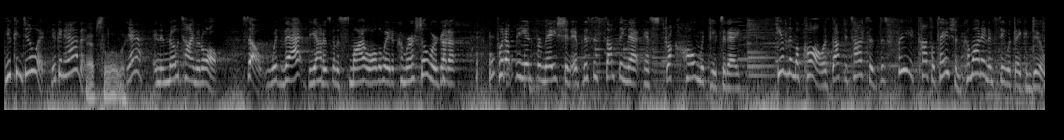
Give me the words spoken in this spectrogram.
you can do it. You can have it. Absolutely. Yeah, and in no time at all. So with that, Beata's going to smile all the way to commercial. We're going to put up the information. If this is something that has struck home with you today, give them a call. As Dr. Todd said, this free consultation. Come on in and see what they can do.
